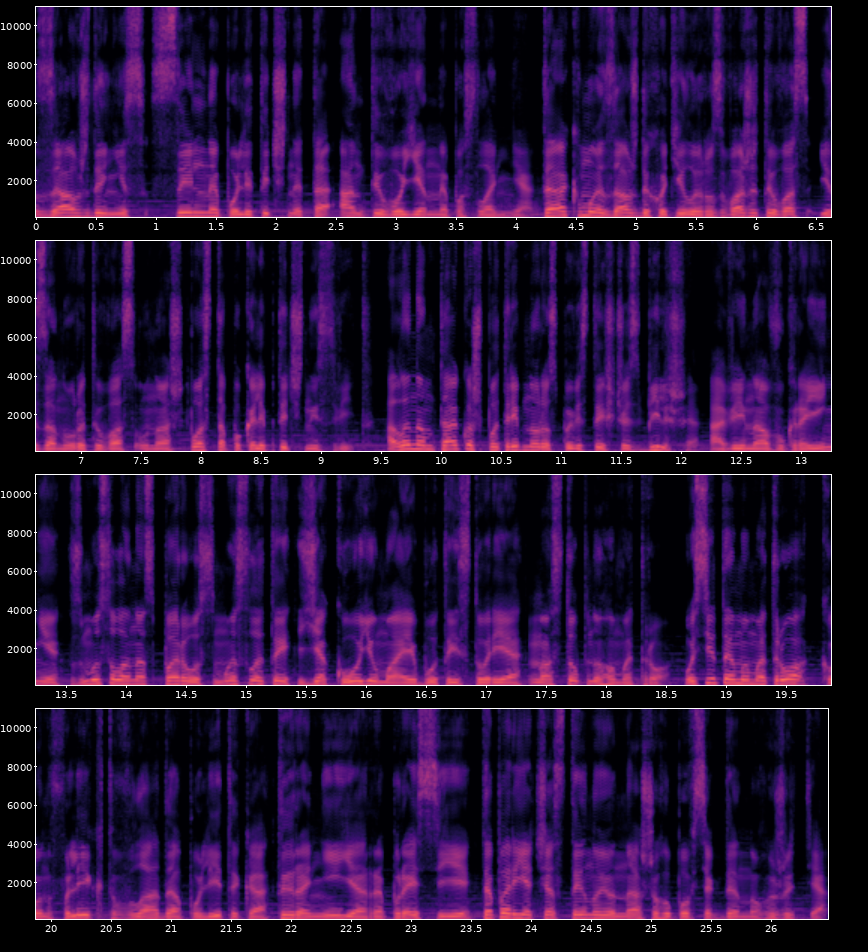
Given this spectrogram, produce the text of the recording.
завжди ніс сильне політичне та антивоєнне послання. Так, ми завжди хотіли розважити вас і занурити вас у наш постапокаліптичний світ. Але нам також потрібно розповісти щось більше. А війна в Україні змусила нас переосмислити, якою має бути історія наступного метро. Усі теми метро конфлікт, влада, політика, тиранія, репресії тепер є частиною нашого повсякденного життя.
